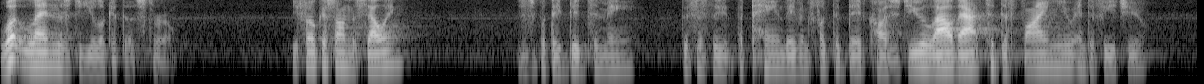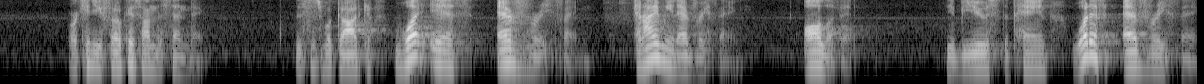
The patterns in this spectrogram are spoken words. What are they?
what lens do you look at those through? You focus on the selling? This is what they did to me. This is the, the pain they've inflicted, they've caused. Do you allow that to define you and defeat you? Or can you focus on the sending? This is what God can. What if everything, and I mean everything, all of it, the abuse, the pain, what if everything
